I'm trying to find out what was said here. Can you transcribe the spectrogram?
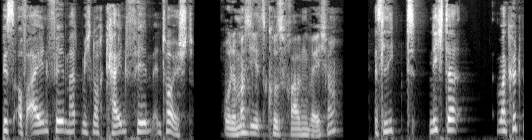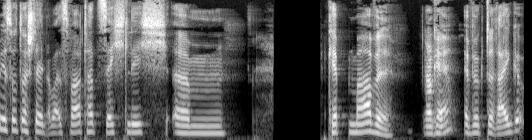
bis auf einen Film hat mich noch kein Film enttäuscht. Oder muss ich jetzt kurz fragen, welcher? Es liegt nicht da, man könnte mir es unterstellen, aber es war tatsächlich ähm, Captain Marvel. Okay. Er wirkte, reinge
